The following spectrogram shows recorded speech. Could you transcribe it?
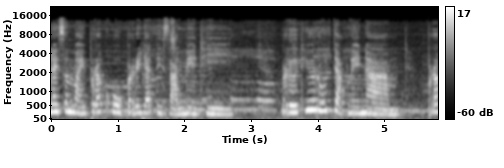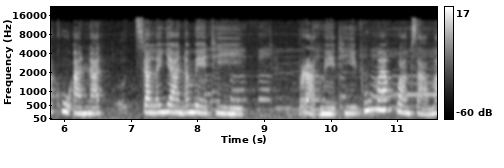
ในสมัยพระครูปริยติสารเมธี หรือที่รู้จักในนาม พระครูอานัท กัลยาณเมธี ปราดเมธีผู้มากความสาม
